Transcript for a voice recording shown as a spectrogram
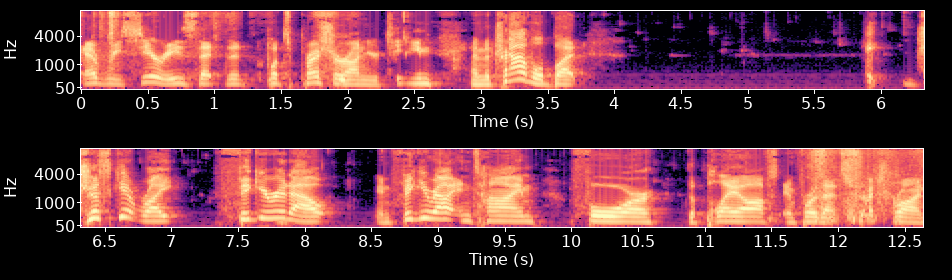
every series that, that puts pressure on your team and the travel, but just get right, figure it out, and figure out in time for the playoffs and for that stretch run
